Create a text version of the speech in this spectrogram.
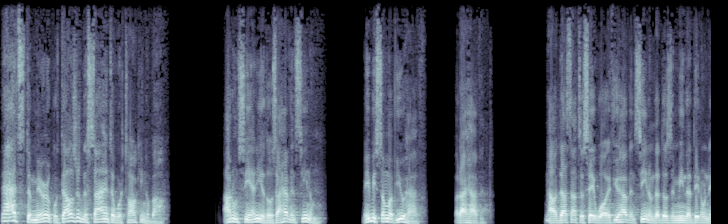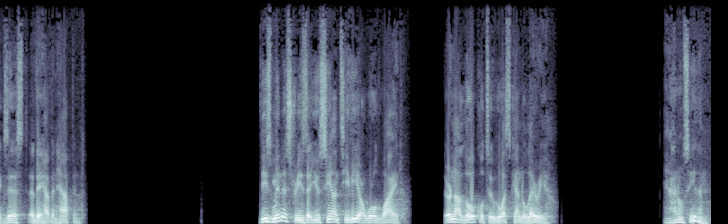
That's the miracle. Those are the signs that we're talking about. I don't see any of those. I haven't seen them. Maybe some of you have, but I haven't. Now, that's not to say, well, if you haven't seen them, that doesn't mean that they don't exist, that they haven't happened. These ministries that you see on TV are worldwide. They're not local to West Kendall area. And I don't see them.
